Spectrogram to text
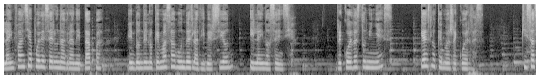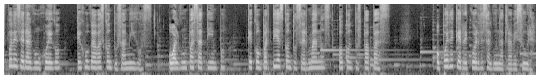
La infancia puede ser una gran etapa en donde lo que más abunda es la diversión y la inocencia. ¿Recuerdas tu niñez? ¿Qué es lo que más recuerdas? Quizás puede ser algún juego que jugabas con tus amigos o algún pasatiempo que compartías con tus hermanos o con tus papás. O puede que recuerdes alguna travesura.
